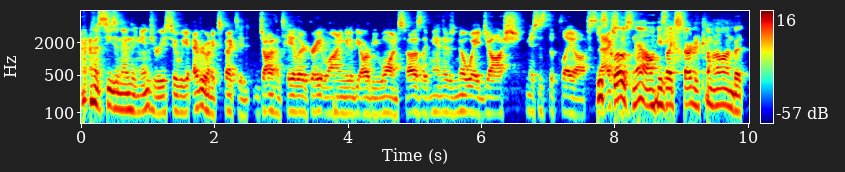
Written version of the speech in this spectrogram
season-ending injury, so we everyone expected Jonathan Taylor, great line, going to be RB one. So I was like, man, there's no way Josh misses the playoffs. He's Actually, close now. He's like started coming on, but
